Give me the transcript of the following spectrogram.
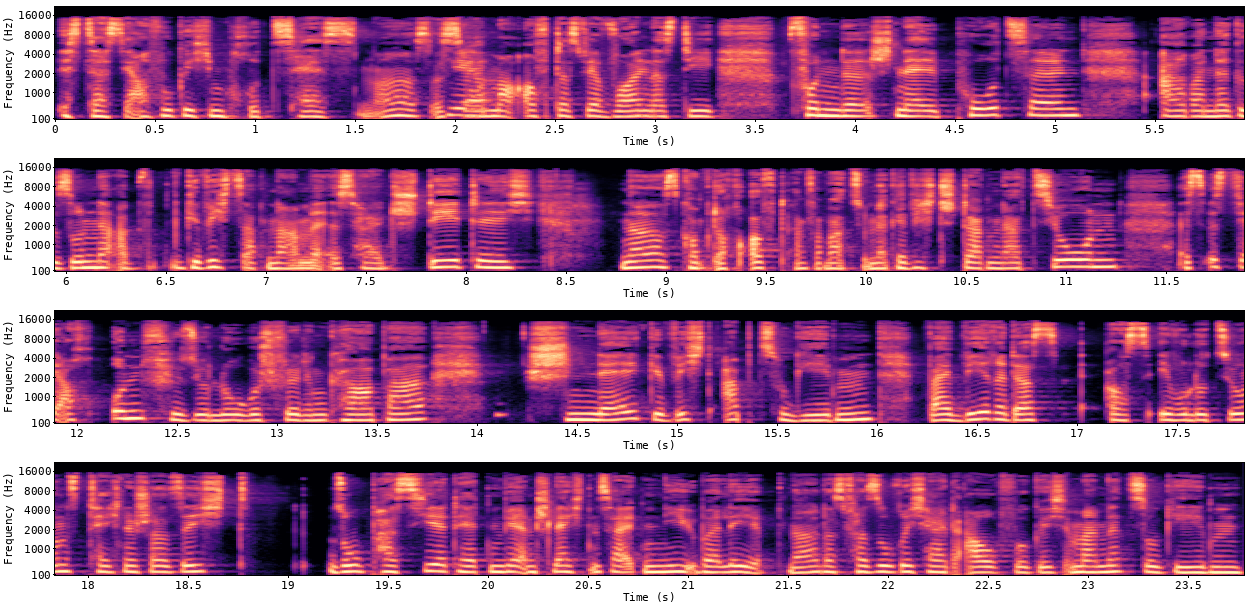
ist das ja auch wirklich ein Prozess. Ne? Es ist ja. ja immer oft, dass wir wollen, dass die Funde schnell purzeln, aber eine gesunde Ab Gewichtsabnahme ist halt stetig. Ne, es kommt auch oft einfach mal zu einer Gewichtsstagnation. Es ist ja auch unphysiologisch für den Körper, schnell Gewicht abzugeben, weil wäre das aus evolutionstechnischer Sicht so passiert, hätten wir in schlechten Zeiten nie überlebt. Ne? Das versuche ich halt auch wirklich immer mitzugeben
